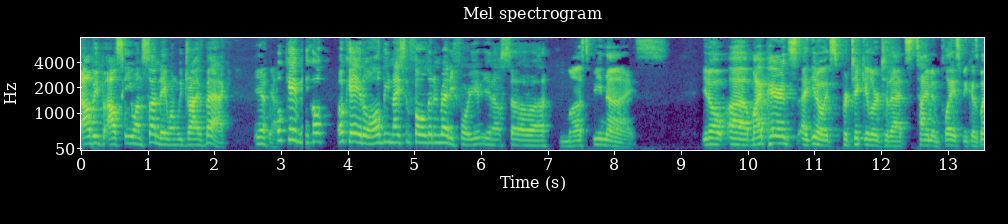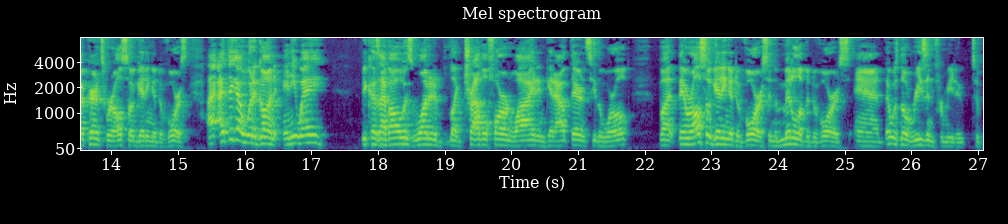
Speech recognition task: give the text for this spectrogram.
I'll be. I'll see you on Sunday when we drive back. Know, yeah. okay, mijo. Okay, it'll all be nice and folded and ready for you. You know, so uh, must be nice. You know, uh, my parents. Uh, you know, it's particular to that time and place because my parents were also getting a divorce. I, I think I would have gone anyway because I've always wanted to like travel far and wide and get out there and see the world. But they were also getting a divorce in the middle of a divorce, and there was no reason for me to to,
